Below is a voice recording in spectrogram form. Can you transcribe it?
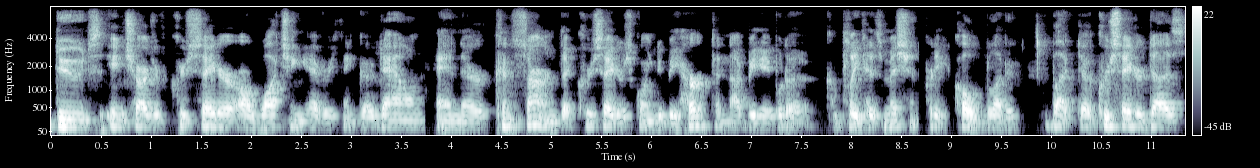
dudes in charge of Crusader are watching everything go down, and they're concerned that Crusader's going to be hurt and not be able to complete his mission. Pretty cold blooded. But uh, Crusader does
